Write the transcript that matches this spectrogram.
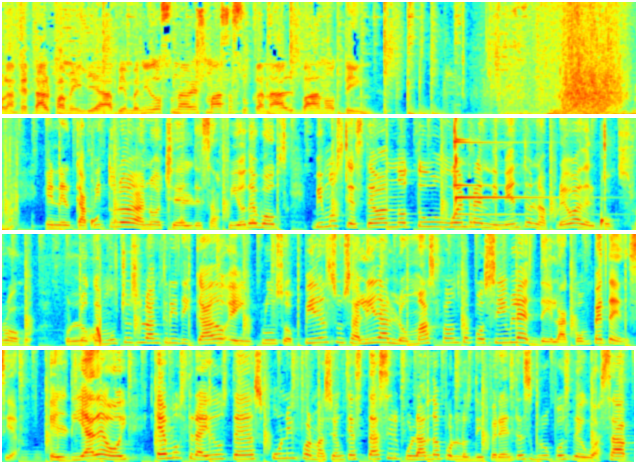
Hola, ¿qué tal familia? Bienvenidos una vez más a su canal Vano Team. En el capítulo de la noche del desafío de box, vimos que Esteban no tuvo un buen rendimiento en la prueba del box rojo, por lo que muchos lo han criticado e incluso piden su salida lo más pronto posible de la competencia. El día de hoy hemos traído a ustedes una información que está circulando por los diferentes grupos de WhatsApp,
